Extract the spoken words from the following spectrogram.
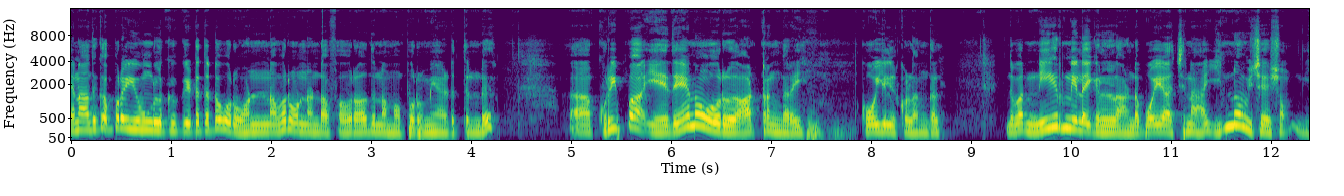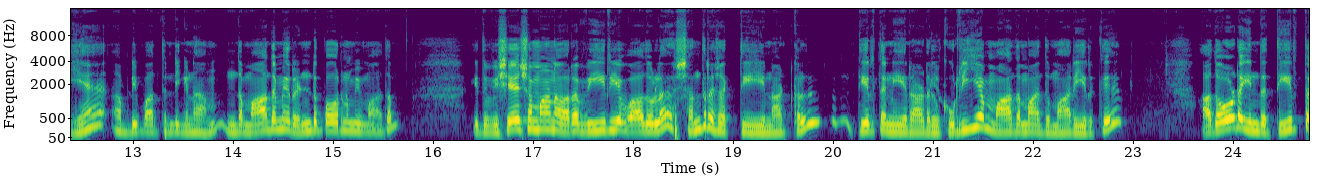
ஏன்னா அதுக்கப்புறம் இவங்களுக்கு கிட்டத்தட்ட ஒரு one hour one and half ஹவராவது நம்ம பொறுமையாக எடுத்துண்டு குறிப்பாக ஏதேனும் ஒரு ஆற்றங்கரை கோயில் குளங்கள் இந்த மாதிரி நீர்நிலைகள் ஆண்ட போயாச்சுன்னா இன்னும் விசேஷம். ஏன் அப்படி பார்த்துட்டிங்கன்னா இந்த மாதமே ரெண்டு பௌர்ணமி மாதம். இது விசேஷமான வர வீரிய வாதுல சந்திரசக்தி நாட்கள் தீர்த்த நீராடலுக்குரிய மாதமாக இது மாறி இருக்குது அதோடு இந்த தீர்த்த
